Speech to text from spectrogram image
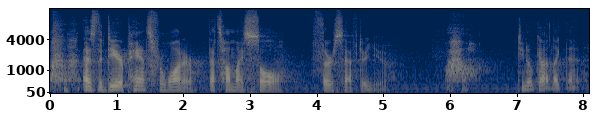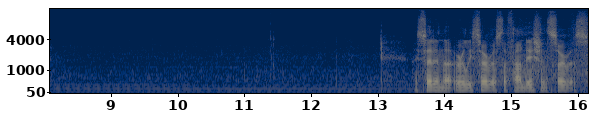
As the deer pants for water, that's how my soul thirsts after you. Wow. Do you know God like that? I said in the early service, the foundation service,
